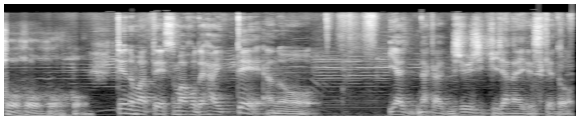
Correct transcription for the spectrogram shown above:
ほうほうほうほう。っていうのもあって、スマホで入って、あの、いや、なんか十字キーじゃないですけど、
